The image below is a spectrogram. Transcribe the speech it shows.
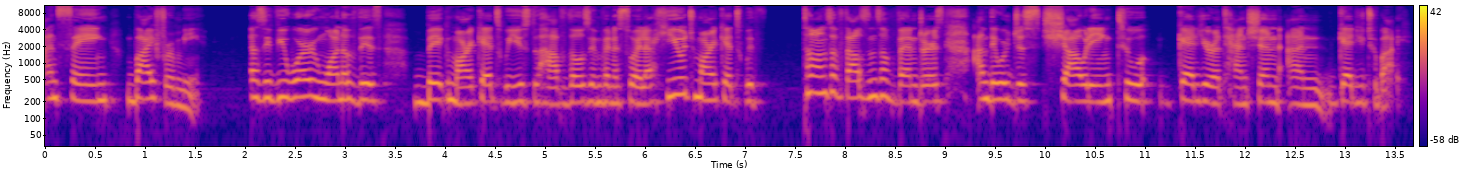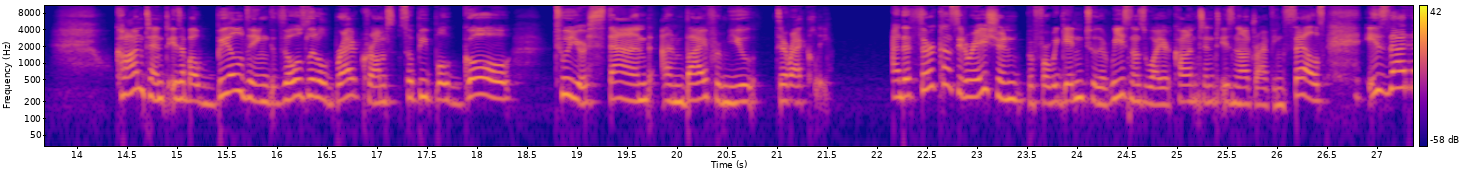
and saying, buy from me. As if you were in one of these big markets. We used to have those in Venezuela, huge markets with tons of thousands of vendors, and they were just shouting to get your attention and get you to buy. Content is about building those little breadcrumbs so people go to your stand and buy from you directly. And the third consideration before we get into the reasons why your content is not driving sales is that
